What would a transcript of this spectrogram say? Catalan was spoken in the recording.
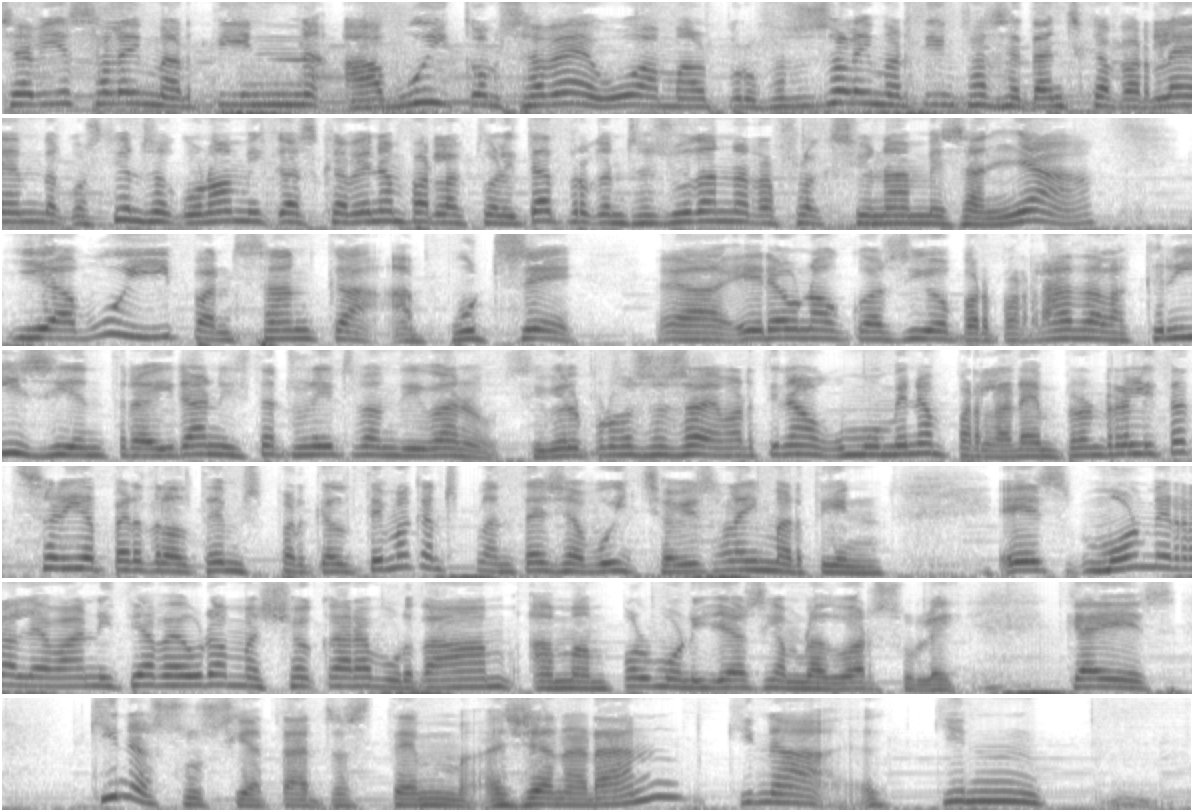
Xavier Sala i Martín. Avui, com sabeu, amb el professor Sala i Martín fa set anys que parlem de qüestions econòmiques que venen per l'actualitat però que ens ajuden a reflexionar més enllà. I avui, pensant que ah, potser eh, era una ocasió per parlar de la crisi entre Iran i Estats Units, vam dir, bueno, si ve el professor Sala i Martín en algun moment en parlarem, però en realitat seria perdre el temps, perquè el tema que ens planteja avui Xavier Sala i Martín és molt més rellevant i té a veure amb això que ara abordàvem amb en Pol Morillas i amb l'Eduard Soler, que és quines societats estem generant, quina, quin,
